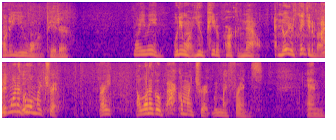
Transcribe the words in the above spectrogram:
What do you want, Peter? What do you mean? What do you want, you, Peter Parker, now? I know you're thinking about I it. I want to go on my trip, right? I want to go back on my trip with my friends and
